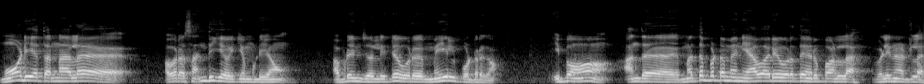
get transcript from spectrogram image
மோடியை தன்னால் அவரை சந்திக்க வைக்க முடியும். அப்படின்னு சொல்லிட்டு ஒரு மெயில் போட்டிருக்கான். இப்போ அந்த மெத்தப்பட்டமேன் வியாபாரி ஒருத்தன் இருப்பான்ல வெளிநாட்டில்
